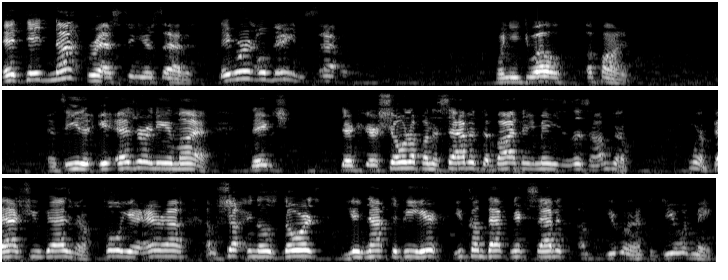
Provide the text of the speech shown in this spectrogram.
It did not rest in your Sabbath. They weren't obeying the Sabbath when you dwell upon it. It's either Ezra or Nehemiah. They they're, they're showing up on the Sabbath to buy things. He says, listen, I'm gonna I'm gonna bash you guys. I'm gonna pull your hair out. I'm shutting those doors. You're not to be here. You come back next Sabbath. I'm, you're gonna have to deal with me.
